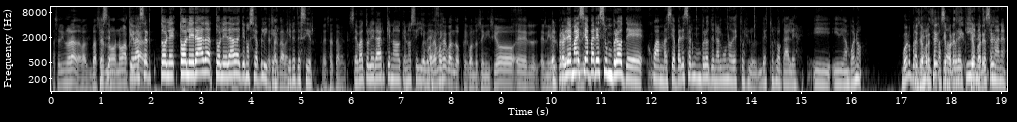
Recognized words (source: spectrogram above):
va a ser ignorada, va, a ser no, no, aplicada. Que va a ser tolerada, tolerada que no se aplique, quieres decir. Exactamente. Se va a tolerar que no, que no se lleve Recordemos que cuando, que cuando se inició el, el nivel El problema es si aparece un brote, Juanma, si aparece algún brote en alguno de estos, de estos locales y, y digan, bueno... Bueno, pero si aparece, si aparece, aquí en esta semana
